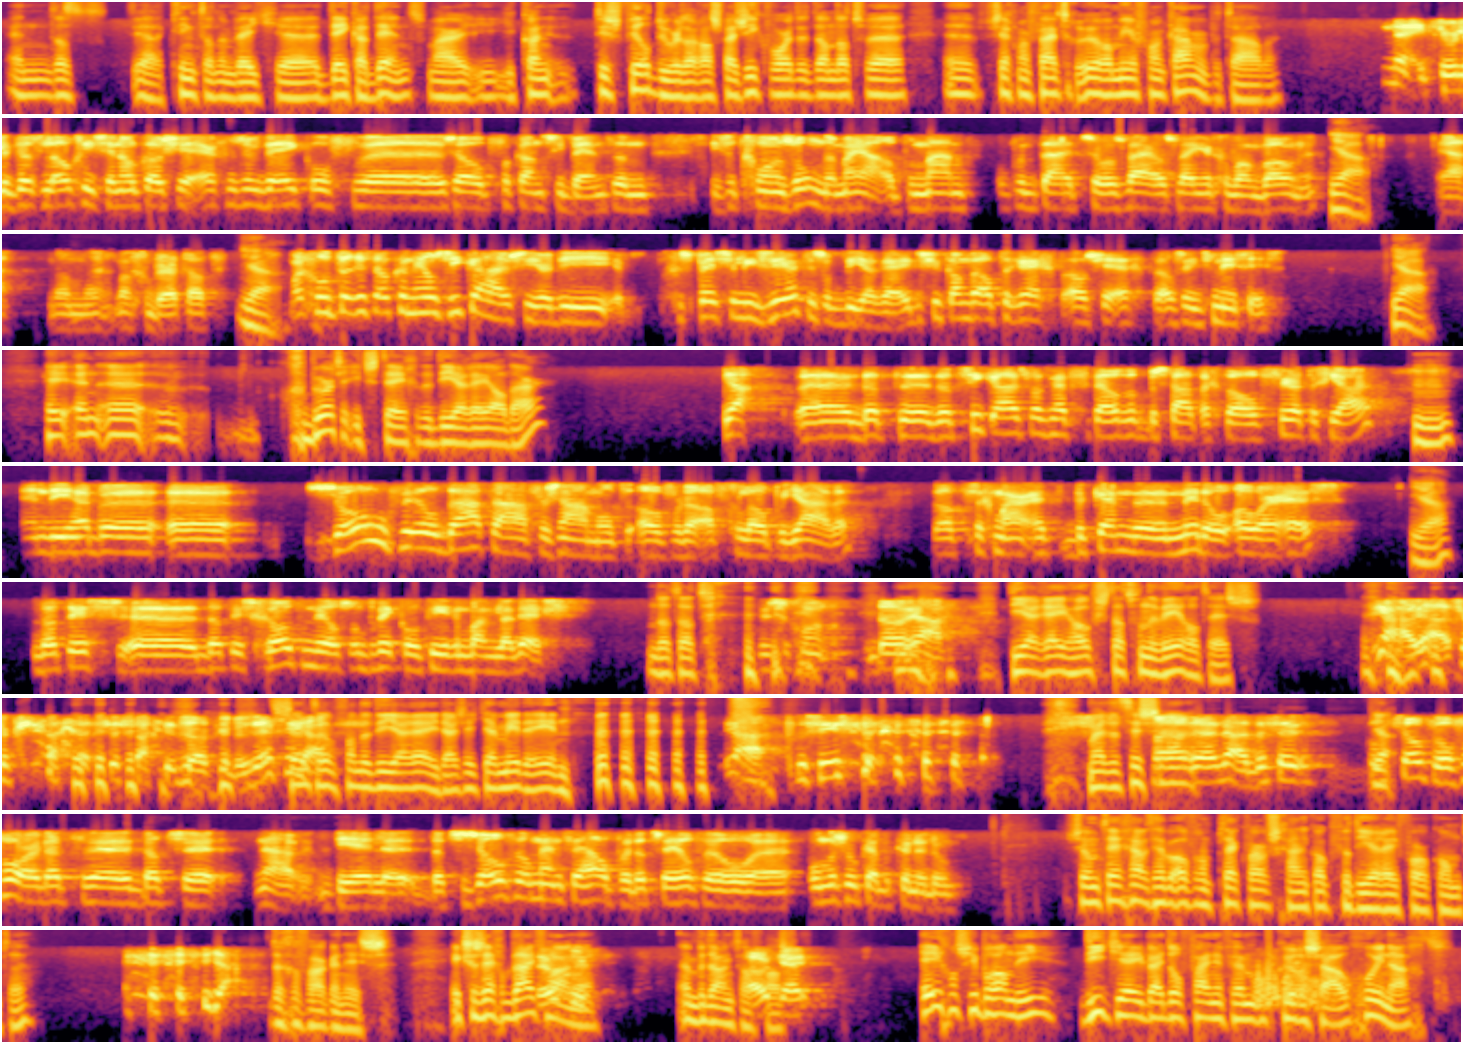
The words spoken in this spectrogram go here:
En dat ja, klinkt dan een beetje decadent. Maar je, kan, het is veel duurder als wij ziek worden... dan dat we eh, zeg maar 50 euro meer voor een kamer betalen. Nee, tuurlijk, dat is logisch. En ook als je ergens een week of eh, zo op vakantie bent, dan is het gewoon zonde. Maar ja, op een maand, op een tijd zoals wij, als wij hier gewoon wonen, Ja, ja, dan, eh, dan gebeurt dat. ja. Maar goed, er is ook een heel ziekenhuis hier die gespecialiseerd is op diarree. Dus je kan wel terecht als, je echt, als er iets mis is. Ja. Hey, en eh, gebeurt er iets tegen de diarree al daar? Ja, eh, dat, dat ziekenhuis wat ik net vertelde, dat bestaat echt al 40 jaar. Mhm. En die hebben zoveel data verzameld over de afgelopen jaren... dat zeg maar het bekende middel ORS... Ja. dat is, eh, dat is grotendeels ontwikkeld hier in Bangladesh. Omdat dat Dus gewoon, da- ja, diarree hoofdstad van de wereld is. ja, ja, zo, zo zou je wel kunnen zeggen, Centrum ja. van de diarree, daar zit jij middenin. Ja, precies. maar dat is... Maar eh, eh, nou, dus, komt Ja. zoveel voor dat, eh, dat, ze, nou, die hele, dat ze zoveel mensen helpen... dat ze heel veel eh, onderzoek hebben kunnen doen. Zometeen gaan we het hebben over een plek waar waarschijnlijk ook veel diarree voorkomt, hè? ja. De gevangenis. Ik zou zeggen, blijf Heel hangen. goed. En bedankt Oké. alvast. Egon Sibrandi, DJ bij Dolfijn FM op Curaçao. Goeienacht.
